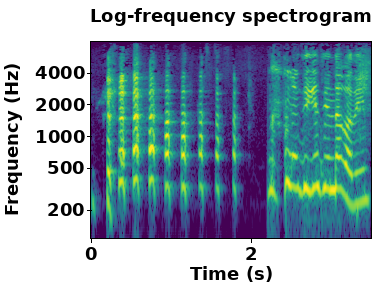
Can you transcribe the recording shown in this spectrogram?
No sigue siendo Godín.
